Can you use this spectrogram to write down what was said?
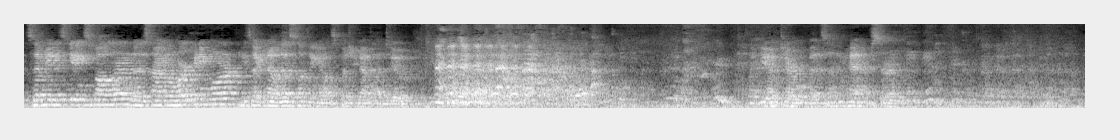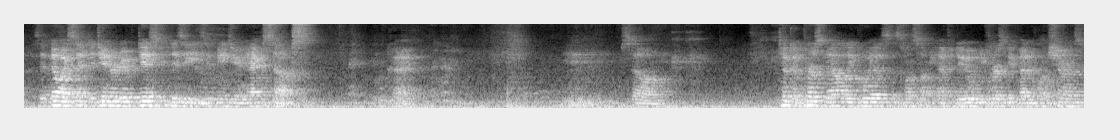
does that mean it's getting smaller and it's not going to work anymore? He's like, no, that's something else, but you got that too. like, you have terrible bedside manner, sir. He said, no, I said degenerative disc disease. It means your neck sucks. Okay. So, took a personality quiz. That's one something you have to do when you first get medical insurance.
